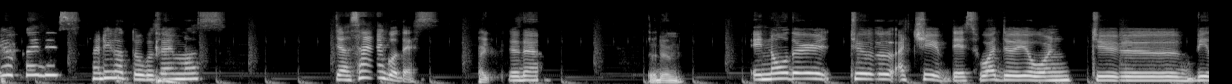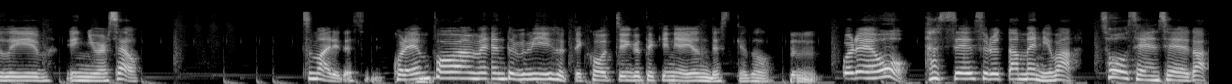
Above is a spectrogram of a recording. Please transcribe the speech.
了解です。ありがとうございます。じゃあ最後です。はい。ででんドゥルン。In order to achieve this, what do you want to believe in yourself? つまりですね、これエンパワーメントビリーフってコーチング的には言うんですけど、うん。これを達成するためには、そう先生が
